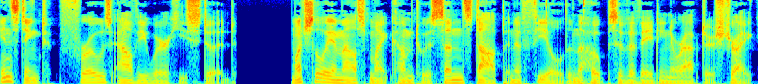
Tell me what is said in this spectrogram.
Instinct froze Alvey where he stood, much the way a mouse might come to a sudden stop in a field in the hopes of evading a raptor's strike.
